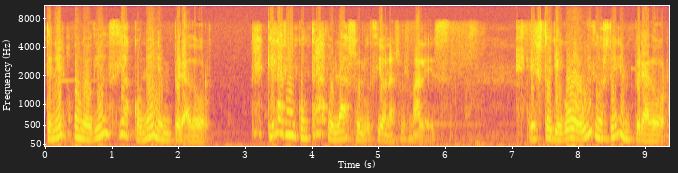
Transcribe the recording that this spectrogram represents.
tener una audiencia con el emperador, que él había encontrado la solución a sus males. Esto llegó a oídos del emperador,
